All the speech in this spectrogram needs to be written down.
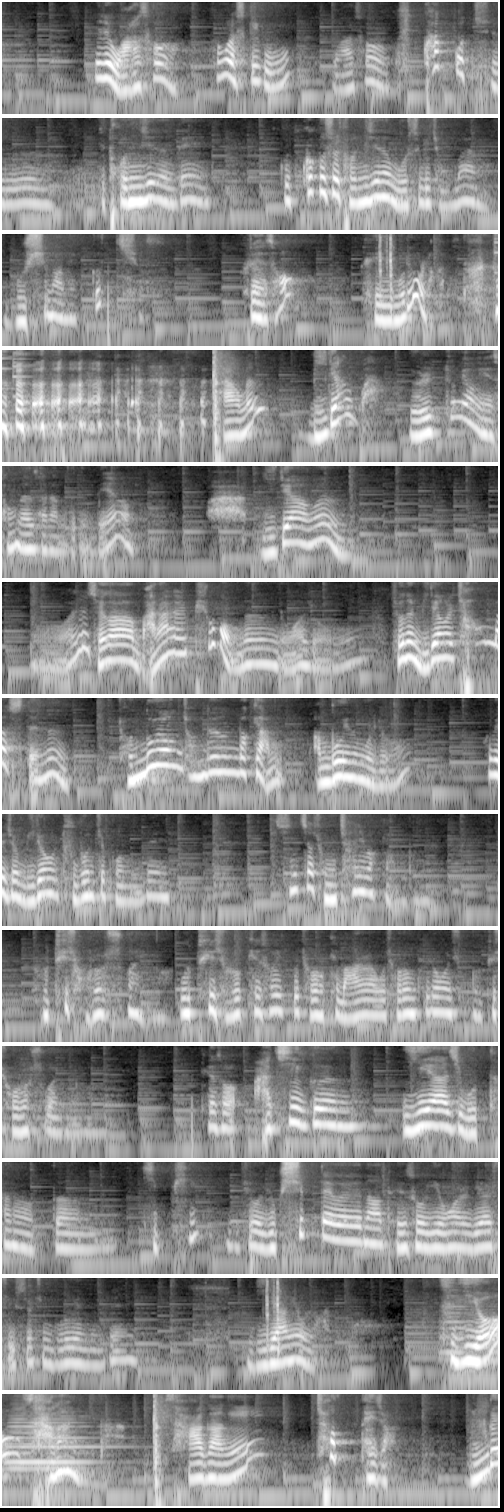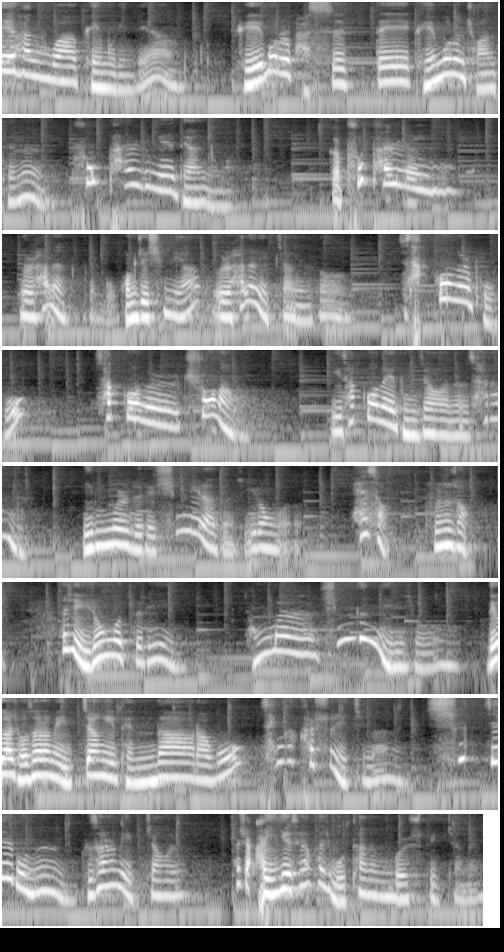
이제 와서 선글라스 끼고 와서 국화꽃을 던지는데 그 국화꽃을 던지는 모습이 정말 무심함의 끝이었어. 그래서 괴물이 올라갑니다. 다음은 밀양과 12명의 성난 사람들인데요. 아, 밀양은 어, 사실 제가 말할 필요가 없는 영화죠. 저는 밀양을 처음 봤을 때는 전도연, 전도연밖에 안, 안 보이는 거죠. 근데 제가 밀양을 두 번째 보는데 진짜 종찬이밖에 안 보여요. 어떻게 저럴 수가 있나? 어떻게 저렇게 서 있고 저렇게 말을 하고 저런 표정을 짓고 어떻게 저럴 수가 있나? 그래서 아직은 이해하지 못하는 어떤 깊이? 제가 60대나 돼서 이 영화를 이해할 수 있을지 모르겠는데 미량이 올라갑니다. 드디어 4강입니다. 4강의 첫 대전. 무례한과 괴물인데요. 괴물을 봤을 때 괴물은 저한테는 프로파일링에 대한 영화예요. 그러니까 프로파일링을 하는 그러니까 뭐 범죄 심리학을 하는 입장에서 사건을 보고 사건을 추론하고 이 사건에 등장하는 사람들, 인물들의 심리라든지 이런 거를 해석, 분석. 사실 이런 것들이 정말 힘든 일이죠. 내가 저 사람의 입장이 된다라고 생각할 수는 있지만 실제로는 그 사람의 입장을 사실 아예 생각하지 못하는 걸 수도 있잖아요.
